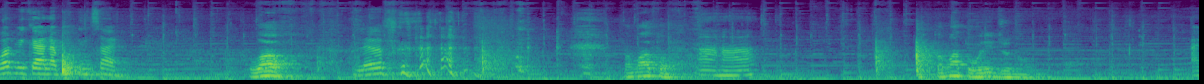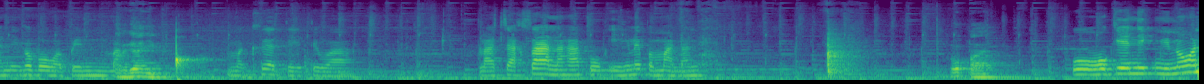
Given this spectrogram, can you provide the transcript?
What we gonna put inside Лав, Love томато, อ่าฮะ томато оригинал, อันนี้ก็บอกว่าเป็นมะ органик. มะเขือเทศที่ว่าปลาจากซ่านนะคะปลูกเองเลยประมาณนั้น Опа. โอโอเคนิกนี่โน่น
